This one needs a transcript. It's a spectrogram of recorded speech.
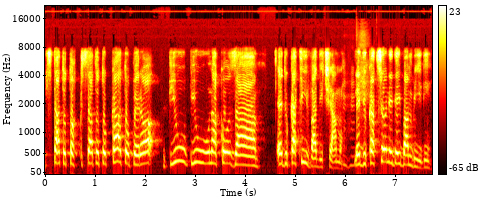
stato, to- stato toccato, però più, più, una cosa educativa, diciamo, mm-hmm. l'educazione dei bambini.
